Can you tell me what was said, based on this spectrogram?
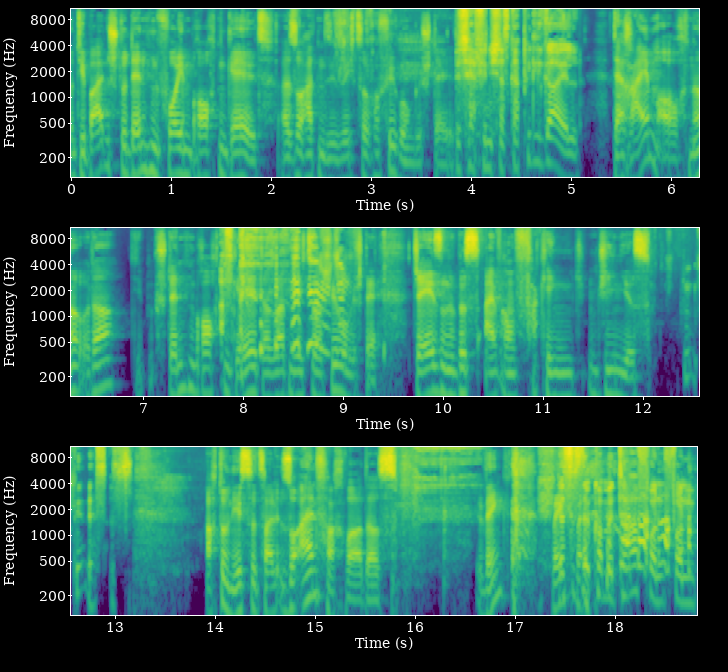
Und die beiden Studenten vor ihm brauchten Geld, also hatten sie sich zur Verfügung gestellt. Bisher finde ich das Kapitel geil. Der Reim auch, ne, oder? Die Studenten brauchten Geld, also hatten sie sich zur Verfügung gestellt. Jason, du bist einfach ein fucking Genius. Das ist, Achtung, nächste Zeile. So einfach war das. Wenk, das ist ein Kommentar von, von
